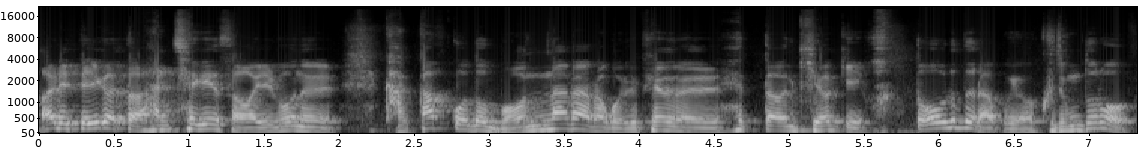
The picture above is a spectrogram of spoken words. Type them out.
어릴 때 읽었던 한 책에서 일본을 가깝고도 먼 나라라고 이렇게 표현을 했던 기억이 확 떠오르더라고요. 그 정도로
